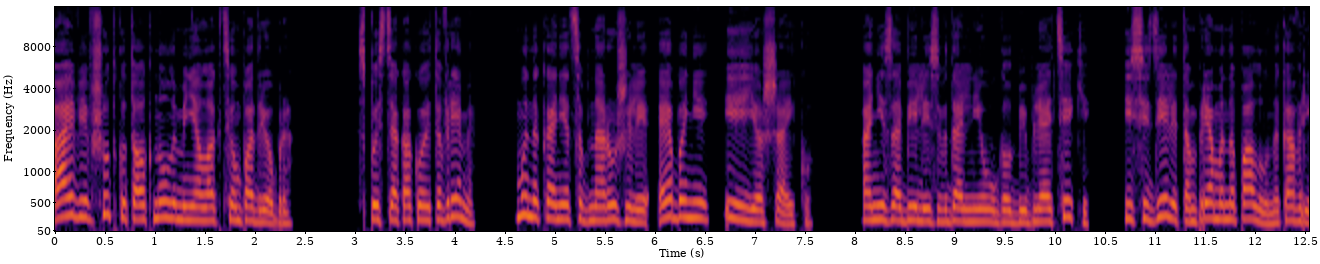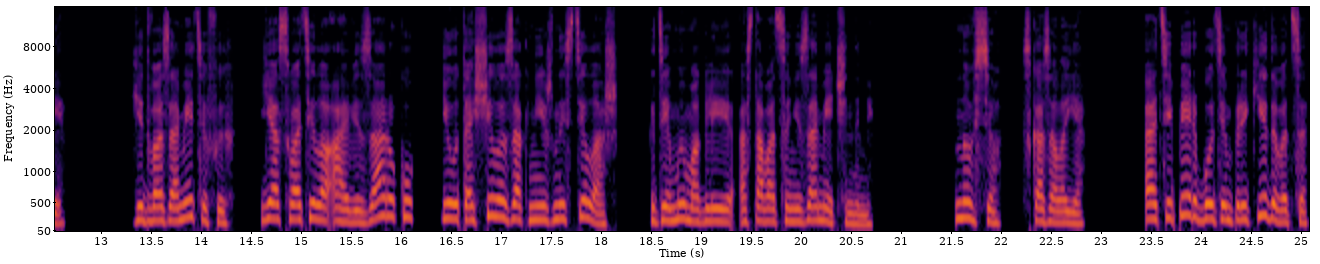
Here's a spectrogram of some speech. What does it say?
Айви в шутку толкнула меня локтем под ребра. Спустя какое-то время мы, наконец, обнаружили Эбони и ее шайку. Они забились в дальний угол библиотеки и сидели там прямо на полу, на ковре. Едва заметив их, я схватила Айви за руку и утащила за книжный стеллаж, где мы могли оставаться незамеченными. «Ну все», — сказала я. «А теперь будем прикидываться,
